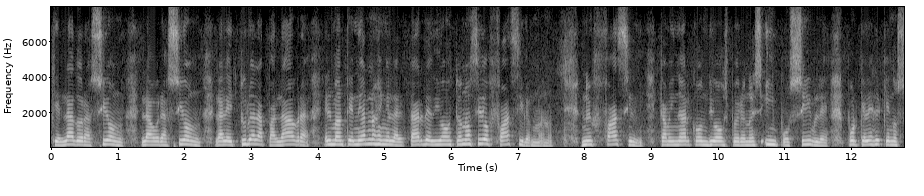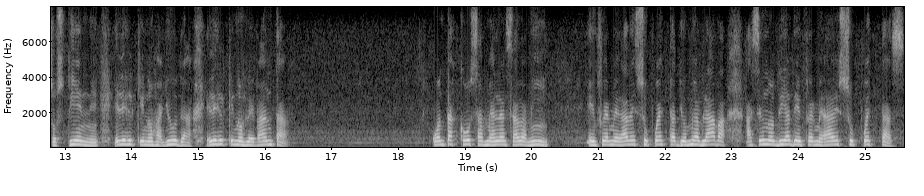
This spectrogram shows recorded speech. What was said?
que es la adoración, la oración, la lectura de la palabra, el mantenernos en el altar de Dios. Esto no ha sido fácil, hermano. No es fácil caminar con Dios, pero no es imposible, porque Él es el que nos sostiene, Él es el que nos ayuda, Él es el que nos levanta. ¿Cuántas cosas me han lanzado a mí? Enfermedades supuestas. Dios me hablaba hace unos días de enfermedades supuestas.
